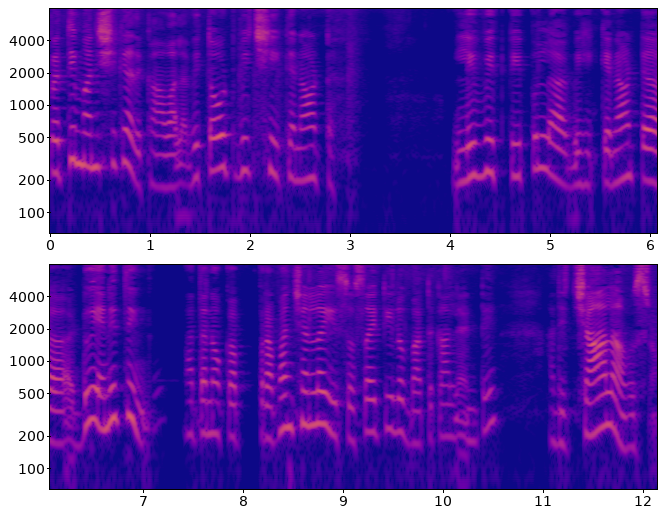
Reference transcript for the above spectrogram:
ప్రతి మనిషికి అది కావాలి? Without which he cannot live with people we cannot do anything అతను ఒక ప్రపంచంలో ఈ సొసైటీలో బతకాలి అంటే అది చాలా అవసరం.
